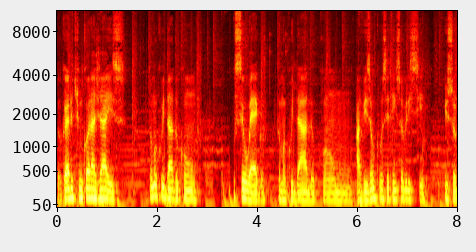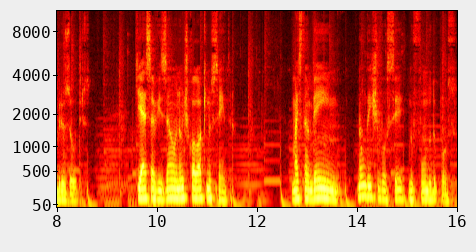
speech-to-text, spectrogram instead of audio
Eu quero te encorajar a isso. Toma cuidado com o seu ego, toma cuidado com a visão que você tem sobre si e sobre os outros. Que essa visão não te coloque no centro, mas também não deixe você no fundo do poço.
